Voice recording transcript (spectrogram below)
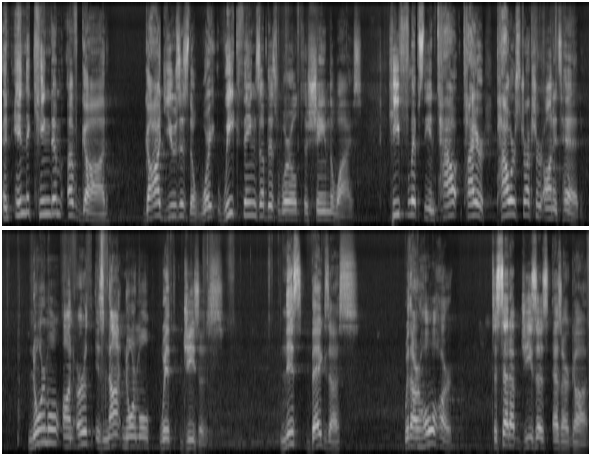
And in the kingdom of God, God uses the weak things of this world to shame the wise. He flips the entire power structure on its head. Normal on earth is not normal with Jesus. And this begs us with our whole heart to set up Jesus as our God,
